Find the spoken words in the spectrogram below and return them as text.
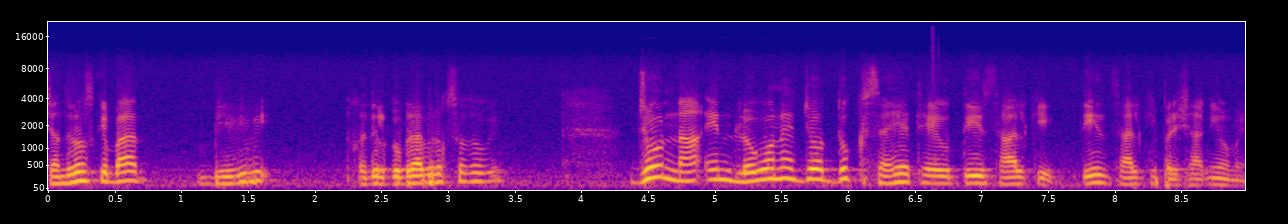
چند روز کے بعد بیوی بھی خدل قبرا بھی رخصت ہو گئی۔ جو نہ ان لوگوں نے جو دکھ سہے تھے وہ تیس سال کی، تین سال کی پریشانیوں میں۔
